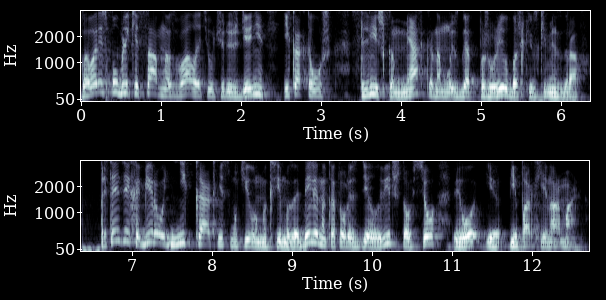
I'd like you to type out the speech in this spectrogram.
Глава республики сам назвал эти учреждения и как-то уж слишком мягко, на мой взгляд, пожурил башкирский Минздрав. Претензия Хабирова никак не смутила Максима Забелина, который сделал вид, что все в его епархии нормально.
